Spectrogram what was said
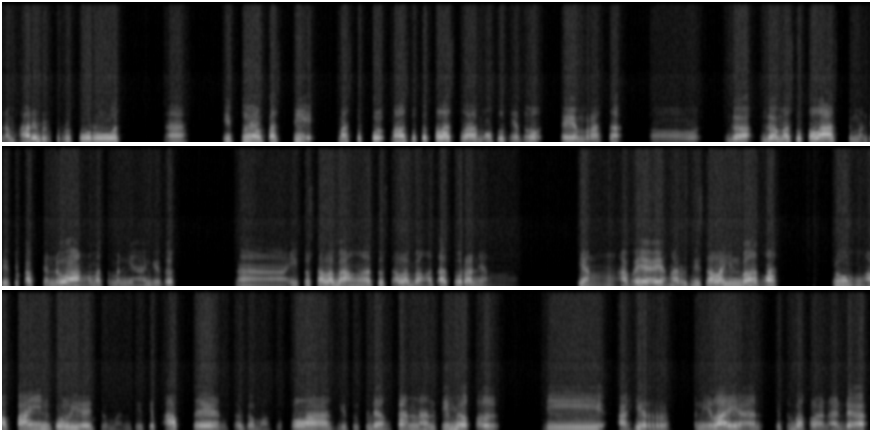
enam hari berturut-turut. Nah itu yang pasti masuk masuk ke kelas lah. Maksudnya tuh kayak merasa nggak nggak masuk kelas cuma titip absen doang sama temennya gitu. Nah, itu salah banget tuh, salah banget aturan yang yang apa ya, yang harus disalahin banget lah. Lu ngapain kuliah cuman titip absen, kagak masuk kelas gitu. Sedangkan nanti bakal di akhir penilaian itu bakalan ada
